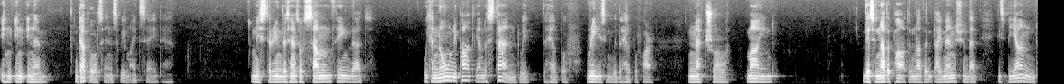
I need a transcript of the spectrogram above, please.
in, in, in a double sense, we might say. The mystery in the sense of something that we can only partly understand with the help of reason, with the help of our natural mind. There's another part, another dimension that is beyond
